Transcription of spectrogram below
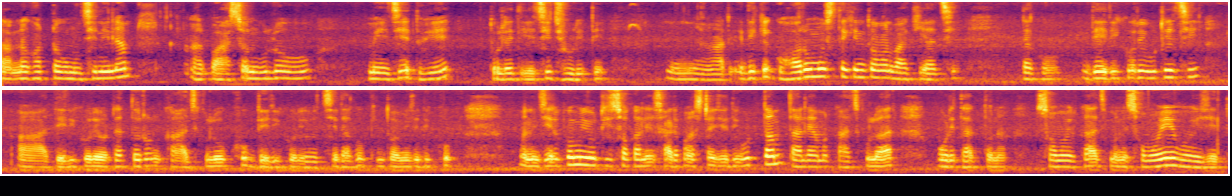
রান্নাঘরটাও মুছে নিলাম আর বাসনগুলোও মেজে ধুয়ে তুলে দিয়েছি ঝুড়িতে। আর এদিকে ঘরও মুছতে কিন্তু আমার বাকি আছে। দেখো, দেরি করে উঠেছি আর দেরি করে ওঠার ধরুন কাজগুলো খুব দেরি করে হচ্ছে। দেখো, কিন্তু আমি যদি খুব মানে যেরকমই উঠি, সকালে সাড়ে পাঁচটায় যদি উঠতাম, তাহলে আমার কাজগুলো আর পড়ে থাকতো না। সময়ের কাজ মানে সময়ে হয়ে যেত,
